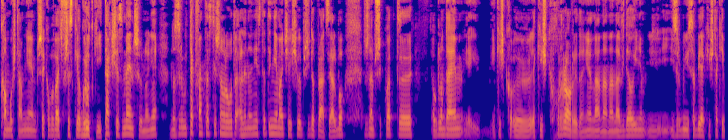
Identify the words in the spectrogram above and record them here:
komuś tam, nie wiem, przekopywać wszystkie ogródki i tak się zmęczył, no nie? No zrobił tak fantastyczną robotę, ale no niestety nie ma dzisiaj siły przyjść do pracy. Albo, że na przykład y, oglądałem jakieś, e, jakieś horrory no nie? Na, na, na wideo i, nie, i, i, zrobili sobie jakieś takie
